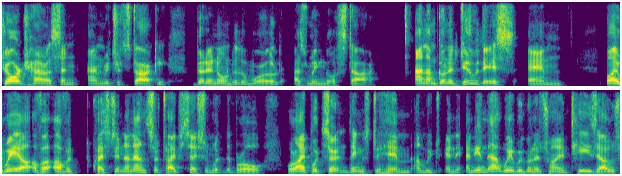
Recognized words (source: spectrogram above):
George Harrison and Richard Starkey, better known to the world as Ringo Starr. And I'm going to do this um, by way of a, of a question and answer type session with the bro, where I put certain things to him, and we and, and in that way we're going to try and tease out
